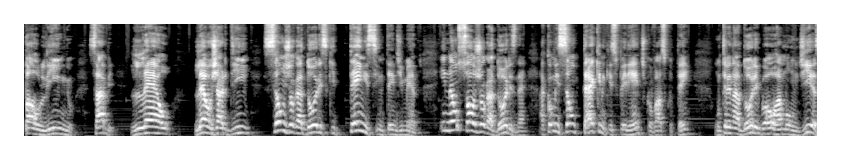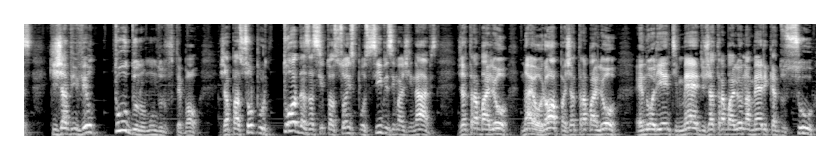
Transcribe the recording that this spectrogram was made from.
Paulinho, sabe? Léo, Léo Jardim, são jogadores que têm esse entendimento. E não só os jogadores, né? A comissão técnica experiente que o Vasco tem, um treinador igual o Ramon Dias, que já viveu tudo no mundo do futebol, já passou por todas as situações possíveis e imagináveis, já trabalhou na Europa, já trabalhou é, no Oriente Médio, já trabalhou na América do Sul,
